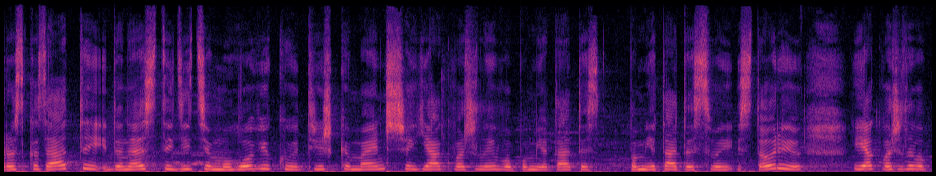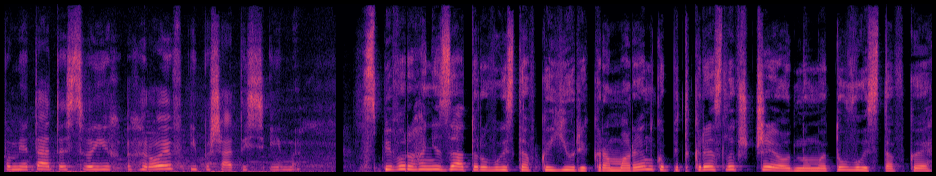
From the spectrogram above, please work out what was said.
розказати і донести дітям мого віку трішки менше, як важливо пам'ятати пам'ятати свою історію, як важливо пам'ятати своїх героїв і пишатись іми. Співорганізатор виставки Юрій Крамаренко підкреслив ще одну мету виставки,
